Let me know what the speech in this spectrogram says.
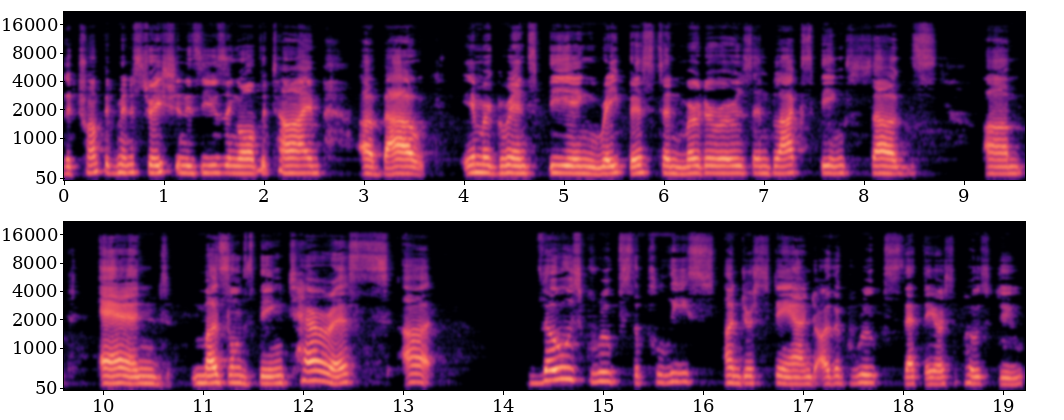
the Trump administration is using all the time about immigrants being rapists and murderers and blacks being thugs, um, and Muslims being terrorists, uh, those groups the police understand are the groups that they are supposed to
